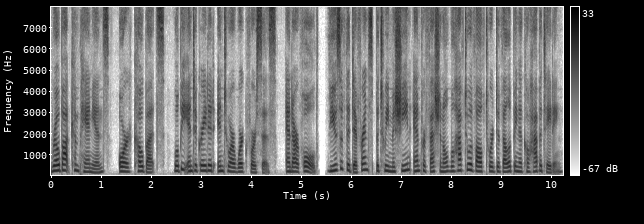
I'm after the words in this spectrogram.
Robot companions, or cobots, will be integrated into our workforces, and our old views of the difference between machine and professional will have to evolve toward developing a cohabitating,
